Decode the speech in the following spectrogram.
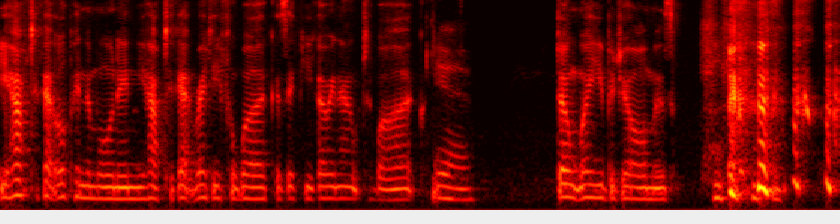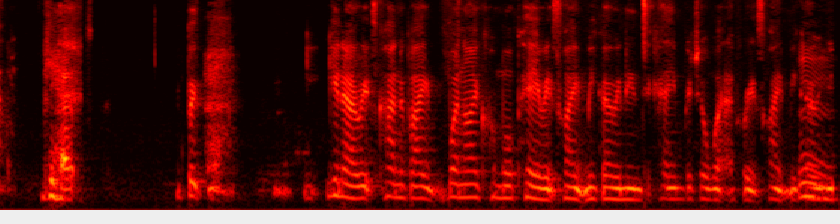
you have to get up in the morning, you have to get ready for work as if you're going out to work. Yeah. Don't wear your pajamas, Yeah. but you know it's kind of like when I come up here, it's like me going into Cambridge or whatever. It's like me going Mm. into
